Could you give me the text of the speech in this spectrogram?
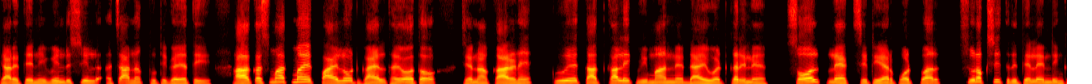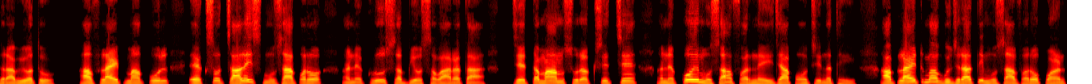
ત્યારે તેની વિન્ડશીલ્ડ અચાનક તૂટી ગઈ હતી. આ અકસ્માતમાં એક પાયલોટ ઘાયલ થયો હતો, જેના કારણે ક્રૂએ તાત્કાલિક વિમાનને ડાયવર્ટ કરીને સોલ્ટ લેક સિટી એરપોર્ટ પર સુરક્ષિત રીતે લેન્ડિંગ કરાવ્યું હતું. આ ફ્લાઇટમાં કુલ એકસો ચાલીસ મુસાફરો અને ક્રૂ સભ્યો સવાર હતા, જે તમામ સુરક્ષિત છે અને કોઈ મુસાફરને ઈજા પહોંચી નથી. આ ફ્લાઇટમાં ગુજરાતી મુસાફરો પણ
